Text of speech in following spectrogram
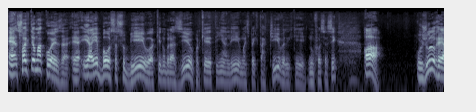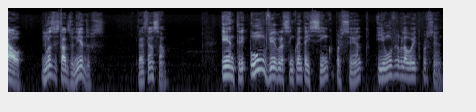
É, só que tem uma coisa, é, e aí Bolsa subiu aqui no Brasil, porque tinha ali uma expectativa de que não fosse assim. Ó, o juro real nos Estados Unidos, presta atenção, entre 1,55% e 1,8%.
